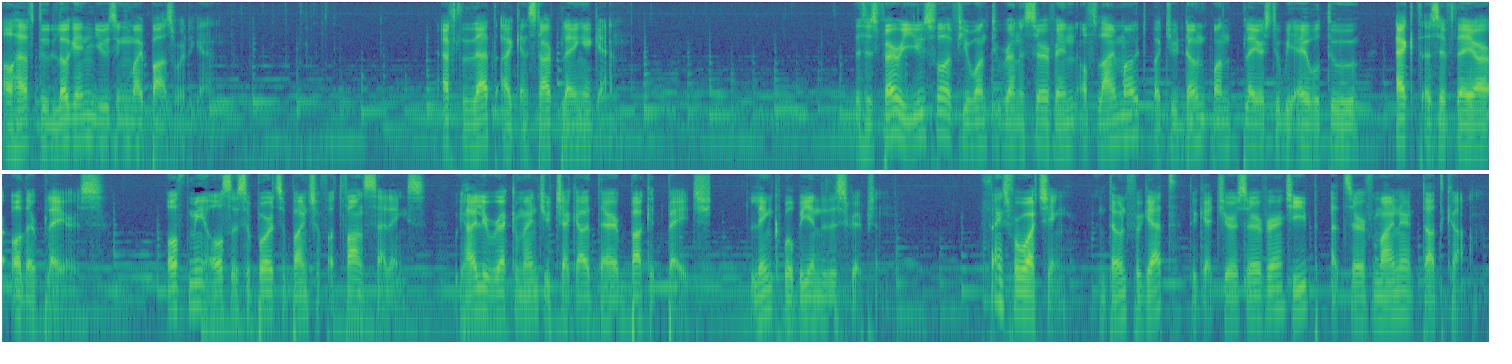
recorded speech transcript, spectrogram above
I'll have to log in using my password again. After that I can start playing again. This is very useful if you want to run a server in offline mode but you don't want players to be able to act as if they are other players. AuthMe also supports a bunch of advanced settings. We highly recommend you check out their Bukkit page. Link will be in the description. Thanks for watching and don't forget to get your server cheap at serverminer.com.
